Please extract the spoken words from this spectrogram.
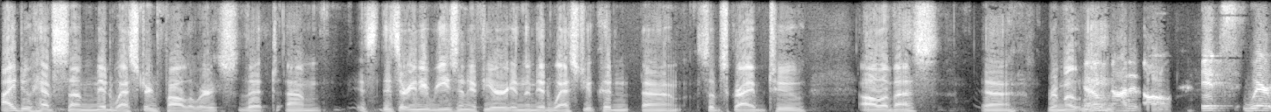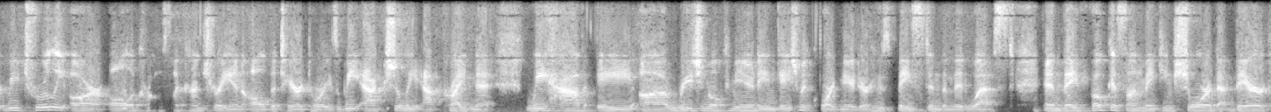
I do have some Midwestern followers that. Um, is, is there any reason if you're in the Midwest you couldn't uh, subscribe to all of us uh, remotely? No, not at all. It's where we truly are all across the country and all the territories. We actually at PrideNet, we have a uh, regional community engagement coordinator who's based in the Midwest, and they focus on making sure that they're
